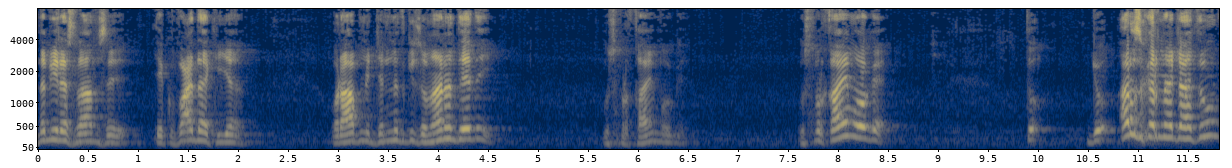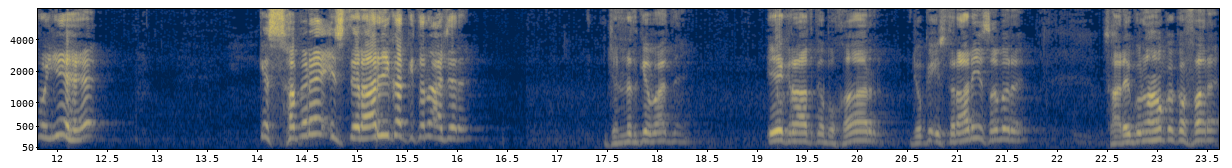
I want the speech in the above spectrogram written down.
نبی علیہ السلام سے ایک وعدہ کیا اور آپ نے جنت کی ضمانت دے دی۔ اس پر قائم ہو گئے۔ اس پر قائم ہو گئے۔ جو عرض کرنا چاہتا ہوں وہ یہ ہے کہ صبر استراری کا کتنا اجر ہے؟ جنت کے بعد ایک رات کا بخار جو کہ استراری صبر ہے، سارے گناہوں کا کفار ہے۔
